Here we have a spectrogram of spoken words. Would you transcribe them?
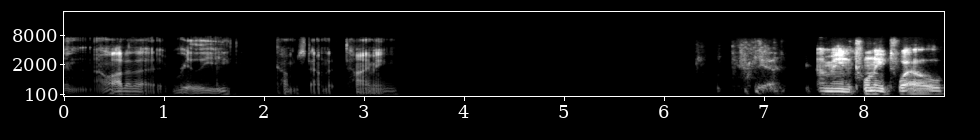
And a lot of that really comes down to timing. Yeah. I mean, 2012,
